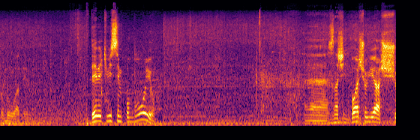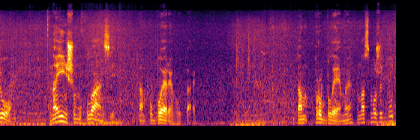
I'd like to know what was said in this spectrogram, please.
пробувати. 9-8 по бою. Е, значить, бачу я, що на іншому фланзі, там по берегу, так. Там проблеми у нас можуть бути,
